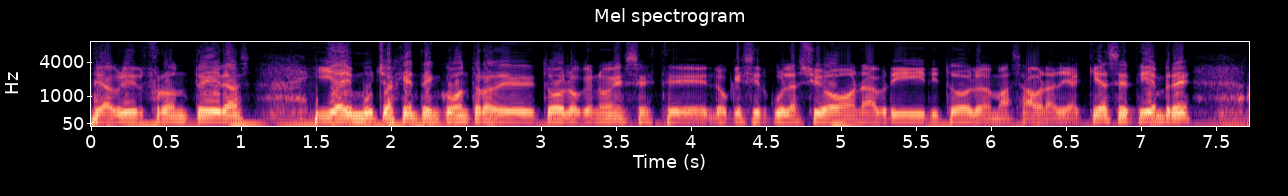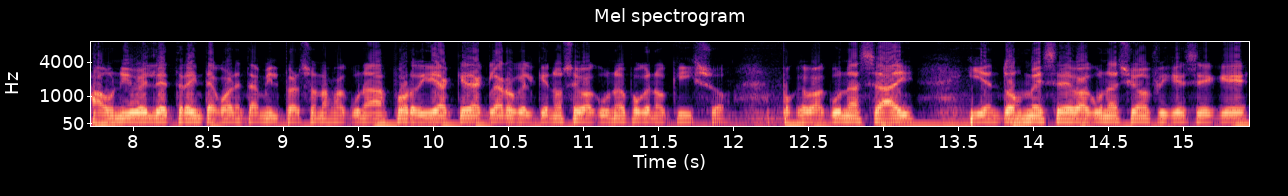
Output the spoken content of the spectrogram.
de abrir fronteras y hay mucha gente en contra de todo lo que no es este lo que es circulación, abrir y todo lo demás. Ahora, de aquí a septiembre a un nivel de 30 40 mil personas vacunadas por día, queda claro que el que no se vacunó es porque no quiso, porque vacunas hay y en dos meses meses de vacunación, fíjese que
